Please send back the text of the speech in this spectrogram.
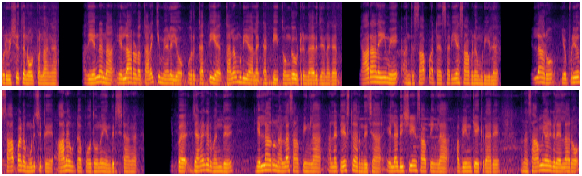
ஒரு விஷயத்தை நோட் பண்ணாங்க. அது என்னன்னா எல்லாரோட தலைக்கு மேலேயும் ஒரு கத்தியை தலைமுடியால் கட்டி தொங்க விட்டுருந்தார் ஜனகர். யாராலையுமே அந்த சாப்பாட்டை சரியாக சாப்பிட முடியல. எல்லாரும் எப்படியோ சாப்பாடை முடிச்சுட்டு ஆளை விட்டா போதும்னு எந்திரிச்சிட்டாங்க. இப்போ ஜனகர் வந்து எல்லோரும் நல்லா சாப்பிட்டீங்களா? நல்லா டேஸ்ட்டாக இருந்துச்சா? எல்லா டிஷ்ஷையும் சாப்பிட்டீங்களா? அப்படின்னு கேட்குறாரு அந்த சாமியார்கள் எல்லாரும்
